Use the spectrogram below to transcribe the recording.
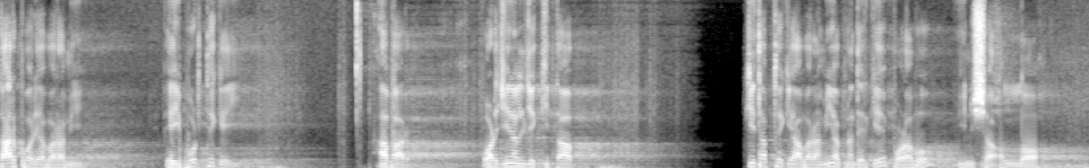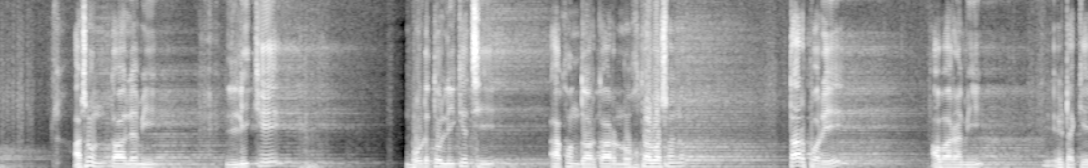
তারপরে আবার আমি এই বোর্ড থেকেই আবার অরিজিনাল যে কিতাব কিতাব থেকে আবার আমি আপনাদেরকে পড়াবো ইনশা আল্লাহ আসুন তাহলে আমি লিখে, বোর্ডে তো লিখেছি, এখন দরকার নোখতা বসানো। তারপরে আবার আমি এটাকে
